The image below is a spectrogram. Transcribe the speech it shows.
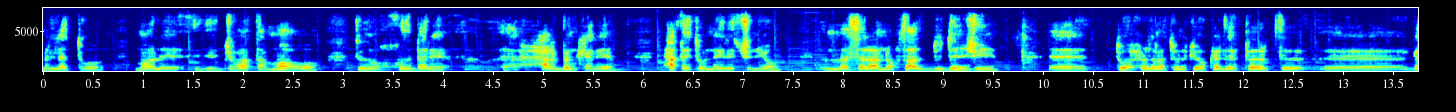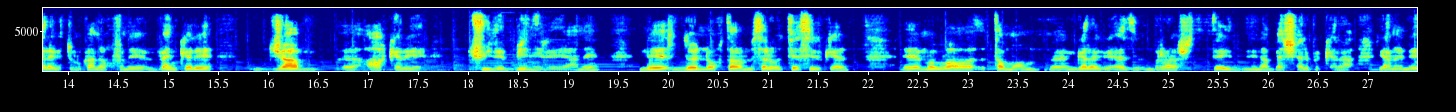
ملەت تۆ مالێ جواتە ماوە تۆ خود بەرێ هەربن کرێ حقی تۆ نەیرێ چنیۆ مەسەلا نقطتا دودنجی تۆ حزمەتونکی کردێ پرت گەلێک تونکانە خوفنێ ڤەن کرێ جاب ئاکرێ چیده بینیره yani ne dön nokta mesela tesir کرد ما tamam gerek ez braşte nina beşer bikera yani ne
